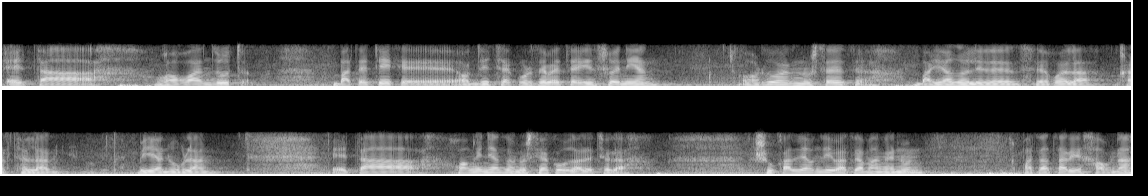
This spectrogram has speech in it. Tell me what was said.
eta gogoan dut, batetik e, onditzek urtebete egin zuenian, orduan uste dut, Baiadoliden zegoela, kartzelan, bilanublan, eta joan ginean donostiako udaletxera. Sukalde handi bat eman genuen, patatari jauna,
